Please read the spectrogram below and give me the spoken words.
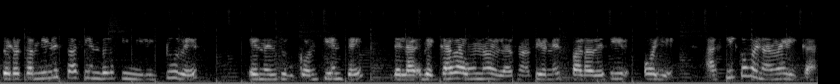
pero también está haciendo similitudes en el subconsciente de, la, de cada una de las naciones para decir, oye, así como en América,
